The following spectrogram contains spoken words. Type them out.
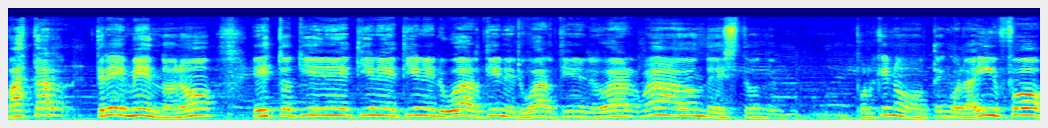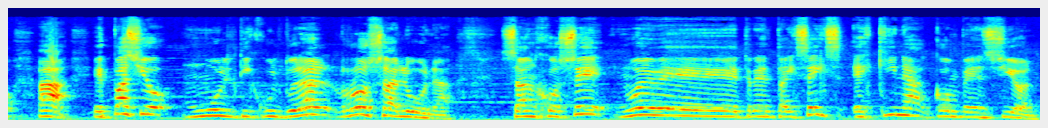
va a estar tremendo, ¿no? Esto tiene, tiene, tiene lugar, tiene lugar, tiene lugar. Ah, ¿dónde es? ¿Dónde? ¿Por qué no tengo la info? Ah, Espacio Multicultural Rosa Luna. San José 936, esquina Convención.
